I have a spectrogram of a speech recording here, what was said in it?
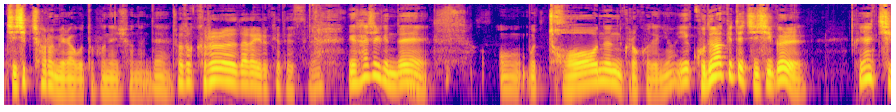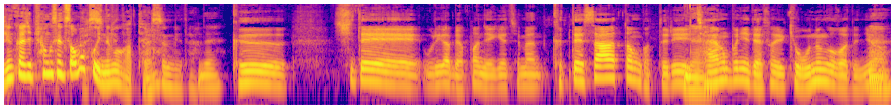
지식처럼이라고 또 보내주셨는데. 저도 그러다가 이렇게 됐어요. 이게 사실 근데 어 뭐 저는 그렇거든요. 이게 고등학교 때 지식을 그냥 지금까지 평생 써먹고 맞습니다. 있는 것 같아요. 맞습니다. 네. 그 시대에 우리가 몇 번 얘기했지만 그때 쌓았던 것들이 네. 자양분이 돼서 이렇게 오는 거거든요. 네.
